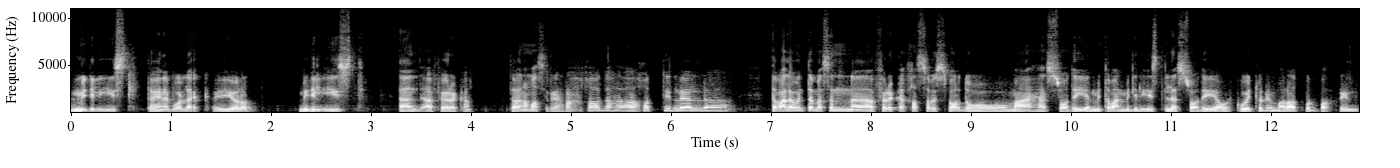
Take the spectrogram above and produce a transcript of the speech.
ال Middle East هنا بقول لك Europe Middle East and Africa طب أنا مصري راح أحط اللي طبعا لو أنت مثلا أفريقيا خاصة بس برضه معاها السعوديه طبعا Middle East اللي السعودية والكويت والإمارات والبحرين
